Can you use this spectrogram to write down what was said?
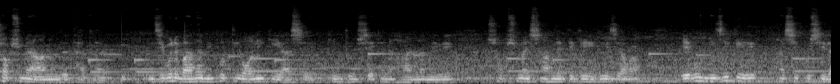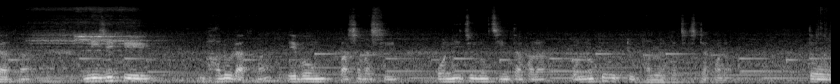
সবসময় আনন্দে থাকা। জীবনে বাধা বিপত্তি অনেকই আসে, কিন্তু সেখানে হার না মেনে সবসময় সামনের দিকে এগিয়ে যাওয়া এবং নিজেকে হাসি খুশি রাখা, নিজেকে ভালো রাখা এবং পাশাপাশি অন্যের জন্য চিন্তা করা, অন্যকেও একটু ভালো রাখার চেষ্টা করা। তো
